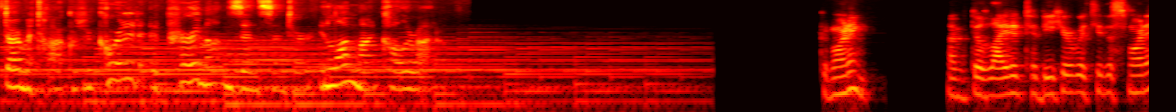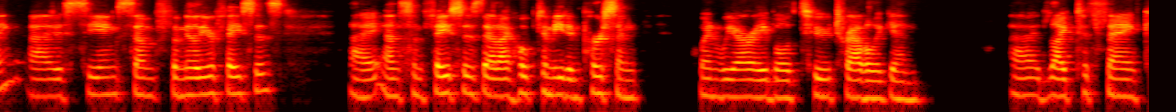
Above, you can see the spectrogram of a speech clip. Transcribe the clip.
Dharma talk was recorded at Prairie Mountain Zen Center in Longmont, Colorado. Good morning. I'm delighted to be here with you this morning, uh, seeing some familiar faces uh, and some faces that I hope to meet in person when we are able to travel again. I'd like to thank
